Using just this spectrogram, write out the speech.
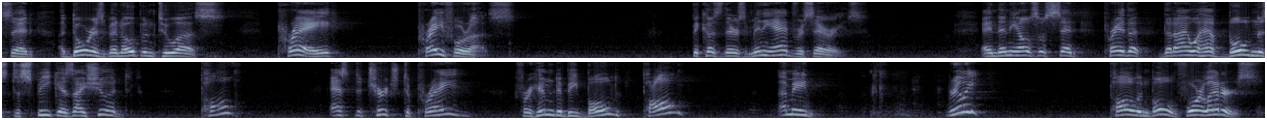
said, A door has been opened to us. Pray, pray for us. Because there's many adversaries. And then he also said, Pray that, that I will have boldness to speak as I should. Paul asked the church to pray for him to be bold? Paul? I mean, really? Paul and bold, four letters.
